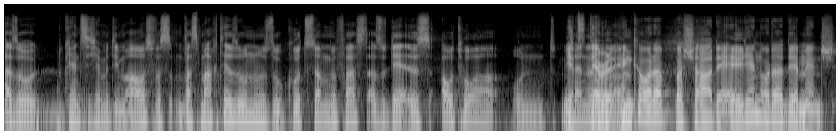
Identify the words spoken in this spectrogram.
also, du kennst dich ja mit ihm aus. Was, was macht er so? Nur so kurz zusammengefasst. Also, der ist Autor und. jetzt Channel- Daryl Anker oder Bashar? Der Alien oder der Mensch?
